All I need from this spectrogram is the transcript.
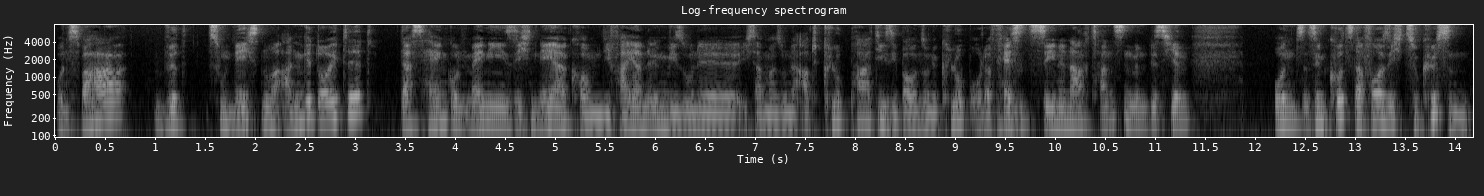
Und zwar wird zunächst nur angedeutet, dass Hank und Manny sich näher kommen. Die feiern irgendwie so eine, ich sag mal, so eine Art Clubparty. Sie bauen so eine Club- oder mhm. Festszene nach, tanzen ein bisschen und sind kurz davor, sich zu küssen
